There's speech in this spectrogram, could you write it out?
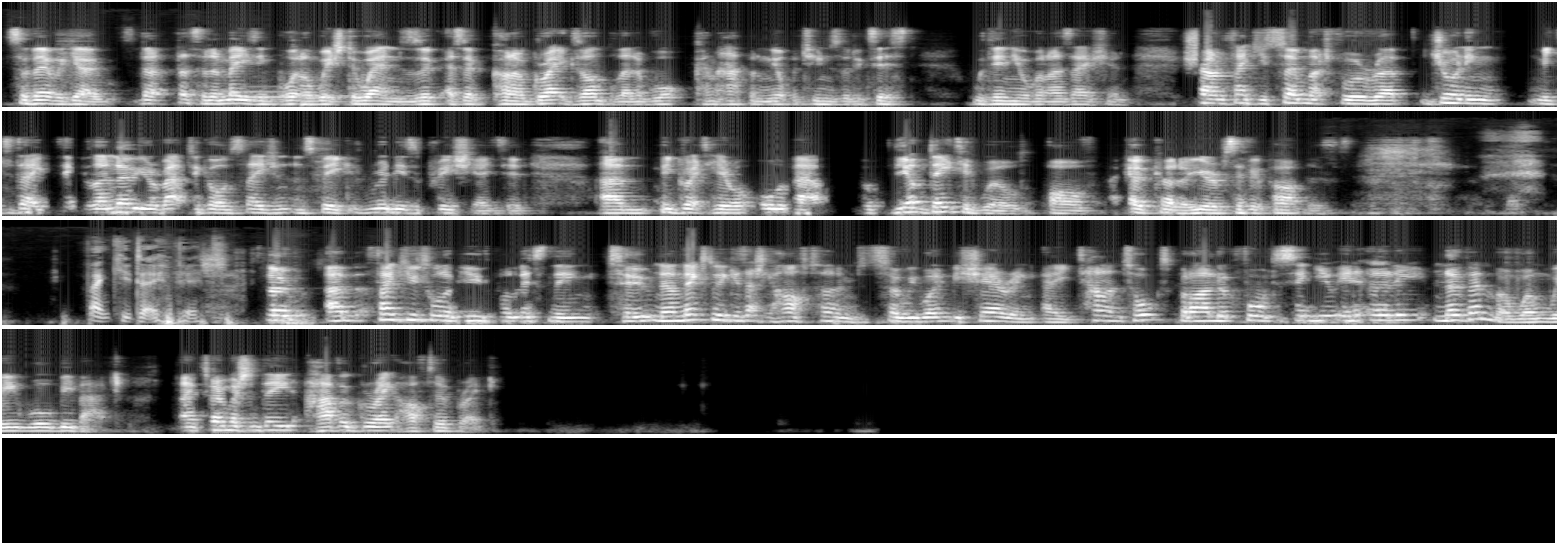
So there we go. That, that's an amazing point on which to end as a, as a kind of great example then of what can happen and the opportunities that exist within the organisation. Sharon, thank you so much for uh, joining me today because I know you're about to go on stage and, and speak. It really is appreciated. Um, been great to hear all, all about the updated world of Coca-Cola Europacific Partners. Thank you, David. So, um, thank you to all of you for listening too. Now, next week is actually half term, so we won't be sharing a talent talks, but I look forward to seeing you in early November when we will be back. Thanks very much indeed. Have a great half term break.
